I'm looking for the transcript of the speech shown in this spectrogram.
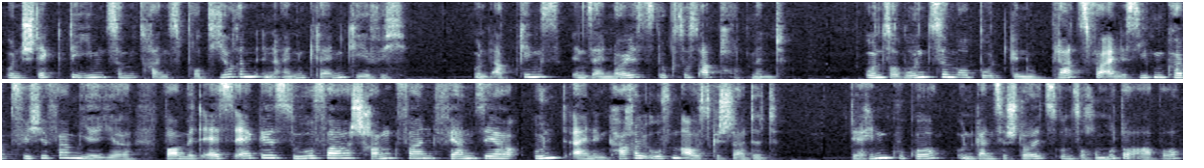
und steckte ihm zum Transportieren in einen kleinen Käfig und ab ging's in sein neues Luxus-Appartement. Unser Wohnzimmer bot genug Platz für eine siebenköpfige Familie, war mit Essecke, Sofa, Schrankwand, Fernseher und einen Kachelofen ausgestattet. Der Hingucker und ganze Stolz unserer Mutter aber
